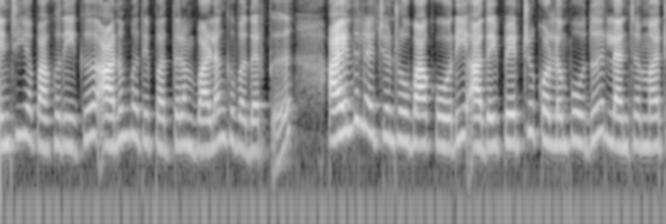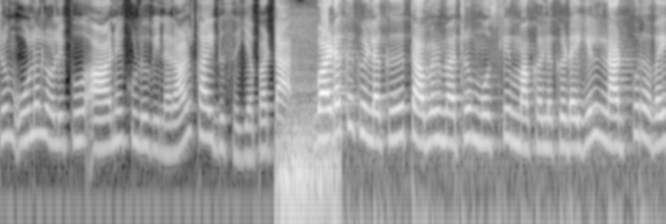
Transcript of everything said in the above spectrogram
எஞ்சிய பகுதி கல்விக்கு அனுமதி பத்திரம் வழங்குவதற்கு ஐந்து லட்சம் ரூபாய் கோரி அதை பெற்றுக்கொள்ளும் போது லஞ்சம் மற்றும் ஊழல் ஒழிப்பு ஆணைக்குழுவினரால் கைது செய்யப்பட்டார். வடக்கு கிழக்கு தமிழ் மற்றும் முஸ்லிம் மக்களுக்கிடையில் நட்புறவை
